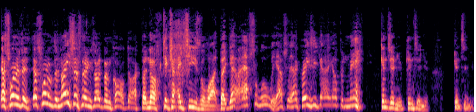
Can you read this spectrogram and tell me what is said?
that's one of the that's one of the nicest things I've been called, Doc. But no, I tease a lot. But yeah, absolutely, absolutely. That crazy guy up in Maine. Continue, continue. Continue.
